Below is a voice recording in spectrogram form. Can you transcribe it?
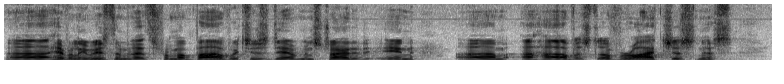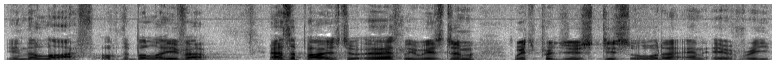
Uh, heavenly wisdom that's from above, which is demonstrated in um, a harvest of righteousness in the life of the believer, as opposed to earthly wisdom, which produced disorder and every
